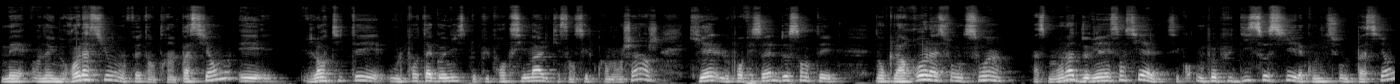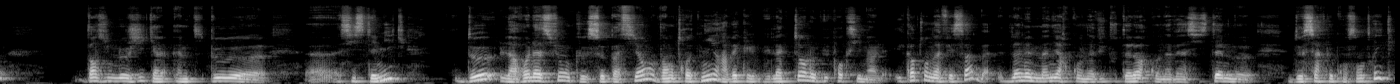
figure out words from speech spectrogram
mais on a une relation en fait entre un patient et l'entité ou le protagoniste le plus proximal qui est censé le prendre en charge, qui est le professionnel de santé. Donc la relation de soins à ce moment-là devient essentielle. C'est qu'on peut plus dissocier la condition de patient dans une logique un, petit peu euh, euh, systémique de la relation que ce patient va entretenir avec l'acteur le plus proximal. Et quand on a fait ça, bah, de la même manière qu'on a vu tout à l'heure qu'on avait un système euh, de cercle concentrique,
